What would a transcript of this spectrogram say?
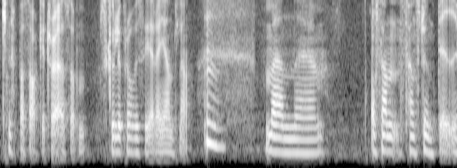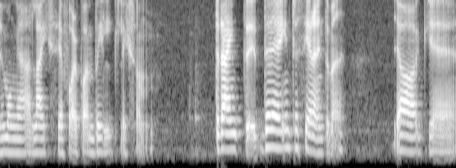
knäppa saker tror jag som skulle provocera egentligen. Men eh, och sen, sen struntar jag i hur många likes jag får på en bild liksom. Det där är inte, det intresserar inte mig. Jag eh,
